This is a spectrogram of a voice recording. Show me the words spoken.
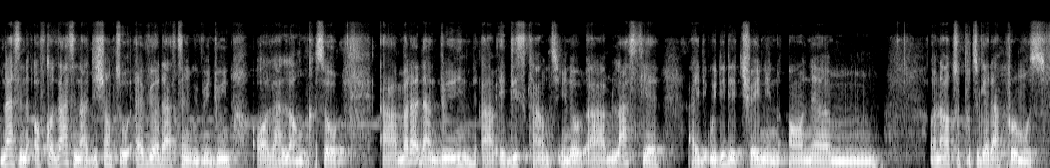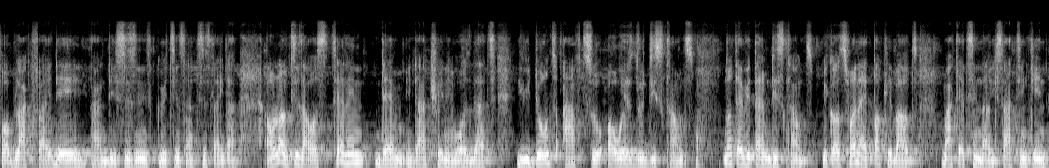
That's in, of course, that's in addition to every other thing we've been doing all along. So, um, rather than doing uh, a discount, you know, um, last year I we did a training on. Um, on how to put together promos for Black Friday and the season greetings and things like that. And one of the things I was telling them in that training was that you don't have to always do discounts. Not every time discounts. Because when I talk about marketing now, you start thinking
